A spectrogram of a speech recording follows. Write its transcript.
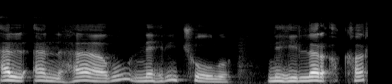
El enharu nehrin çoğulu. Nehirler akar.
